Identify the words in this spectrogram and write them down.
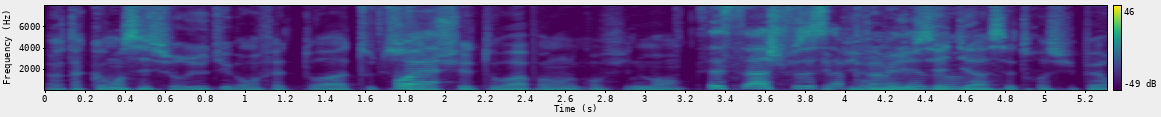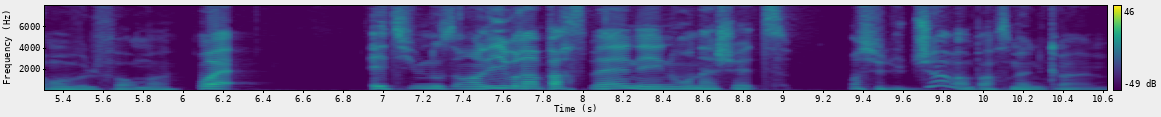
Alors, T'as commencé sur YouTube en fait, toi, toute seule Ouais. chez toi pendant le confinement. C'est ça, je faisais Et ça puis pour 20 mes minutes, c'est dit, ah, c'est trop super, on veut le format. Ouais. Et tu nous en livres un par semaine et nous on achète. Oh, c'est du job hein, par semaine quand même.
